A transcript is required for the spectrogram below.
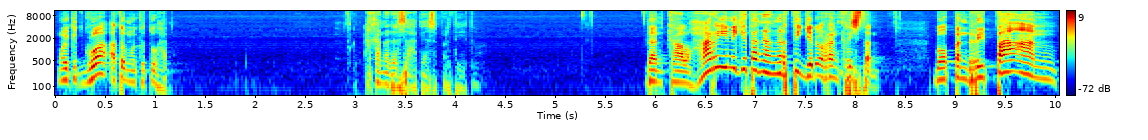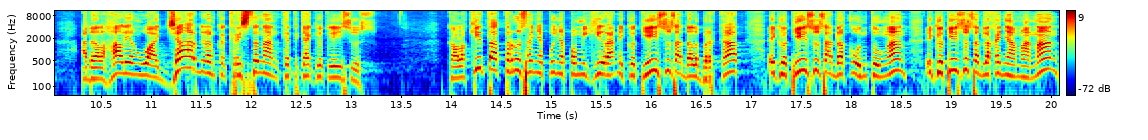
mau ikut gua atau mau ikut Tuhan. Akan ada saatnya seperti itu. Dan kalau hari ini kita nggak ngerti jadi orang Kristen, bahwa penderitaan adalah hal yang wajar dalam kekristenan ketika ikut Yesus. Kalau kita terus hanya punya pemikiran ikut Yesus adalah berkat, ikut Yesus adalah keuntungan, ikut Yesus adalah kenyamanan,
